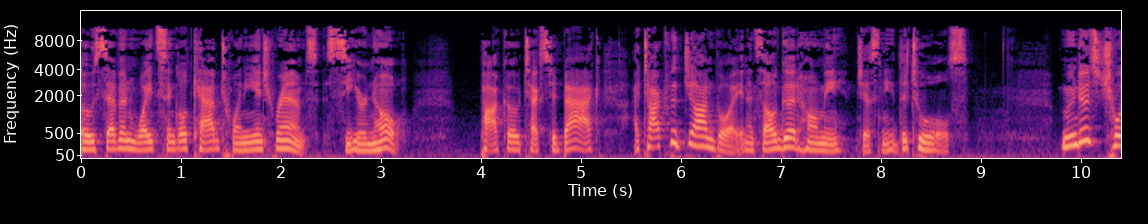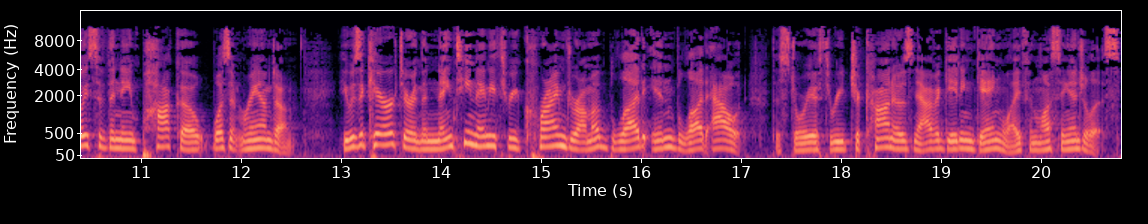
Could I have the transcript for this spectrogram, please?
07 white single cab 20 inch rims. See or no? Paco texted back, I talked with John Boy and it's all good, homie. Just need the tools. Mundo's choice of the name Paco wasn't random. He was a character in the 1993 crime drama Blood In, Blood Out, the story of three Chicanos navigating gang life in Los Angeles.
